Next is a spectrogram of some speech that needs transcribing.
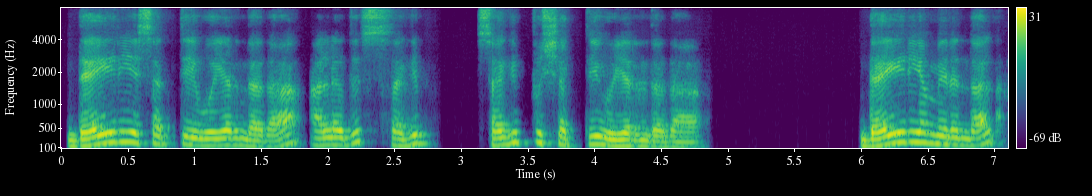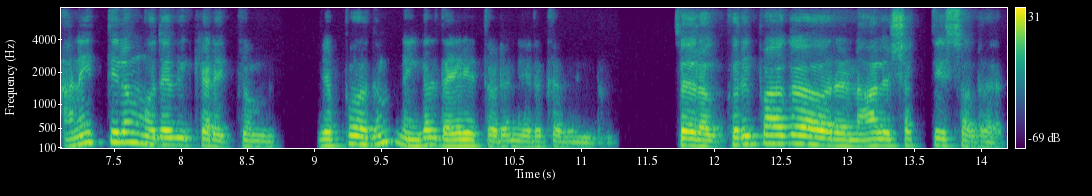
தைரிய சக்தி உயர்ந்ததா அல்லது சகி சகிப்பு சக்தி உயர்ந்ததா? தைரியம் இருந்தால் அனைத்திலும் உதவி கிடைக்கும். எப்போதும் நீங்கள் தைரியத்துடன் இருக்க வேண்டும். குறிப்பாக ஒரு நாலு சக்தி சொல்றார்.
